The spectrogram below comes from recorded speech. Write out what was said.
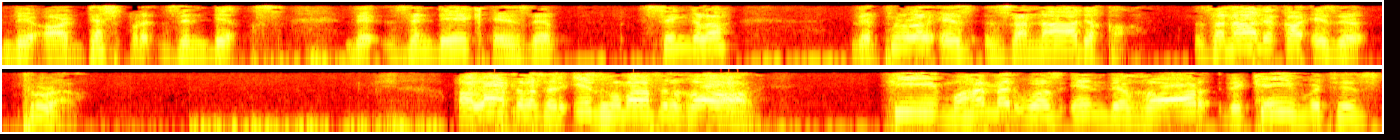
They are desperate zindiqs. The zindiq is the singular, the plural is zanadiqa. Zanadiqa is the plural. Allah Ta'ala said, Idhuma fil ghar. He, Muhammad, was in the ghar, the cave with his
